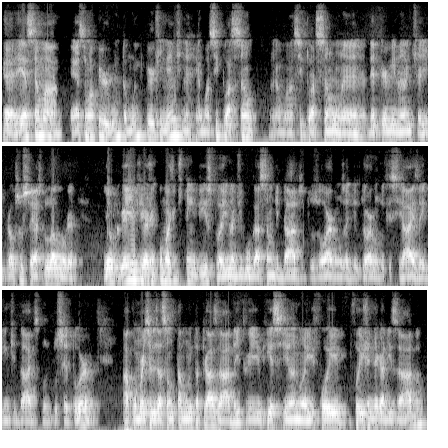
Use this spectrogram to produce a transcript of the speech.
É, essa é uma, essa é uma pergunta muito pertinente, né? É uma situação, é uma situação é, determinante aí para o sucesso do Lavoura. Eu creio que, a gente, como a gente tem visto aí na divulgação de dados dos órgãos, de órgãos oficiais, aí, de entidades do, do setor, a comercialização está muito atrasada, e creio que esse ano aí foi, foi generalizado.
